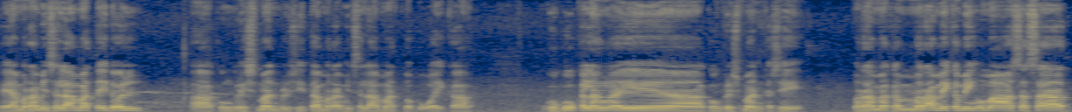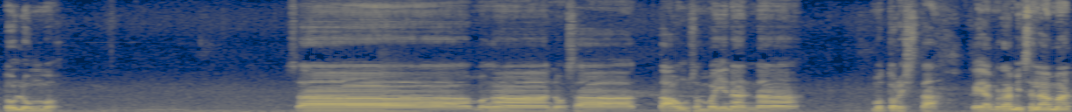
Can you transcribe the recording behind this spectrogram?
kaya maraming salamat, idol. Ah, Congressman Bersita, maraming salamat. Mabuhay ka. Gugo ka lang ay ah, Congressman kasi marami, marami kaming umaasa sa tulong mo. Sa mga ano sa taong sambayanan na motorista. Kaya maraming salamat.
